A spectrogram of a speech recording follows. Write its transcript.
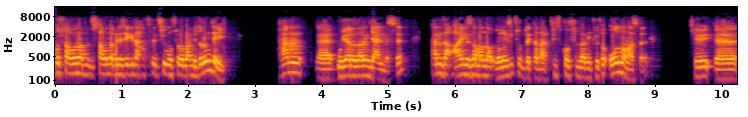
Bu savuna, savunabilecek gibi hafifletici unsur olan bir durum değil. Hem e, uyarıların gelmesi hem de aynı zamanda 10. turda kadar pis koşulların kötü olmaması ki e,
